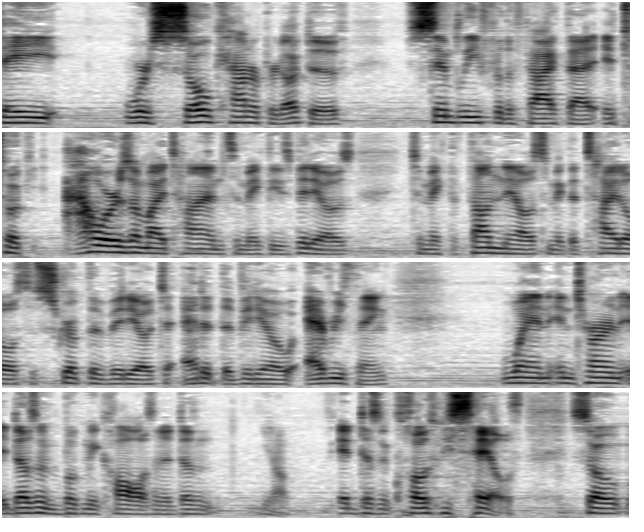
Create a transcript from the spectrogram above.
they were so counterproductive simply for the fact that it took hours of my time to make these videos, to make the thumbnails, to make the titles, to script the video, to edit the video, everything when in turn it doesn't book me calls and it doesn't, you know, it doesn't close me sales. So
